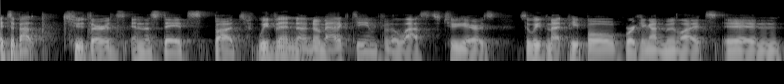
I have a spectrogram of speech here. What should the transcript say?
It's about two thirds in the states, but we've been a nomadic team for the last two years. So we've met people working on Moonlight in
